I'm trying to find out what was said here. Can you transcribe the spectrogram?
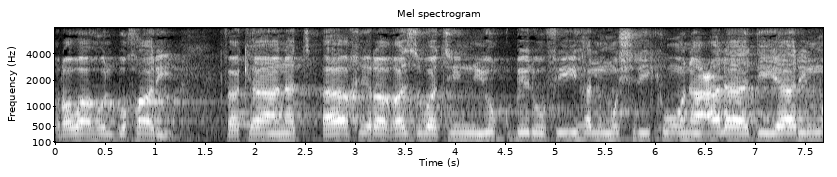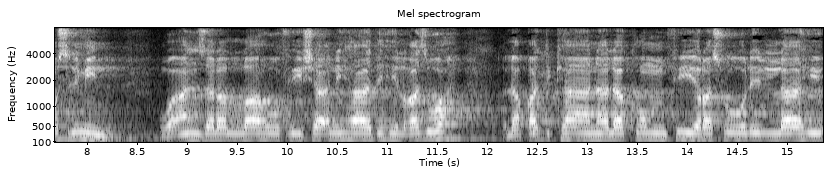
رواه البخاري فكانت آخر غزوة يقبل فيها المشركون على ديار المسلمين. وأنزل الله في شأن هذه الغزوة لقد كان لكم في رسول الله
